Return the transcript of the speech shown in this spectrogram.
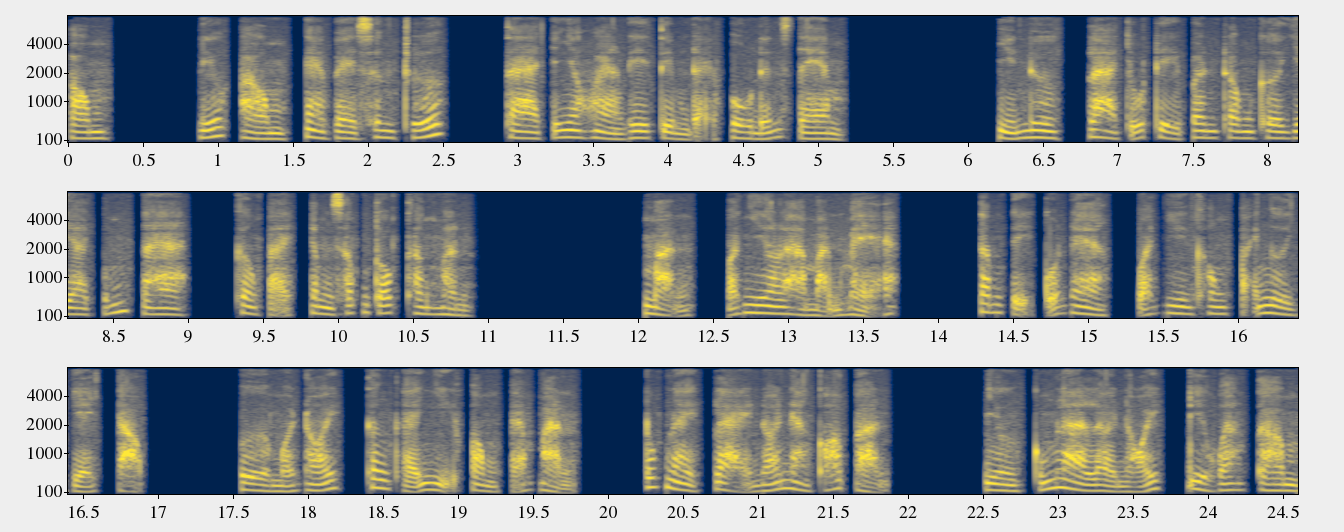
không? Nếu không, ngài về sân trước, ta cho nhà hoàng đi tìm đại phu đến xem. Nhị nương là chủ trì bên trong cơ gia chúng ta, cần phải chăm sóc tốt thân mình. Mạnh, quả nhiên là mạnh mẽ. Tâm tị của nàng quả nhiên không phải người dễ chọc. Vừa mới nói thân thể nhị phòng khỏe mạnh, lúc này lại nói nàng có bệnh nhưng cũng là lời nói điều quan tâm,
